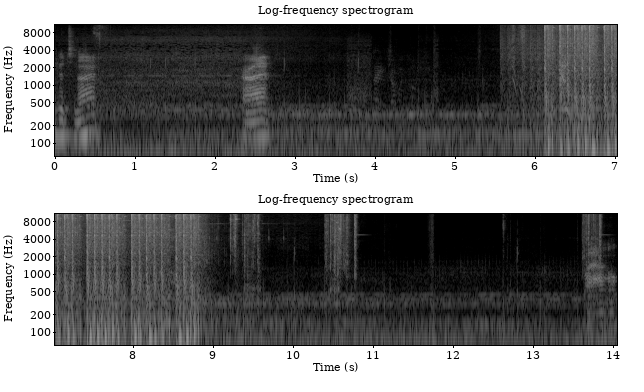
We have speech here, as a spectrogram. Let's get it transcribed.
Good to know. Alright. Wow.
